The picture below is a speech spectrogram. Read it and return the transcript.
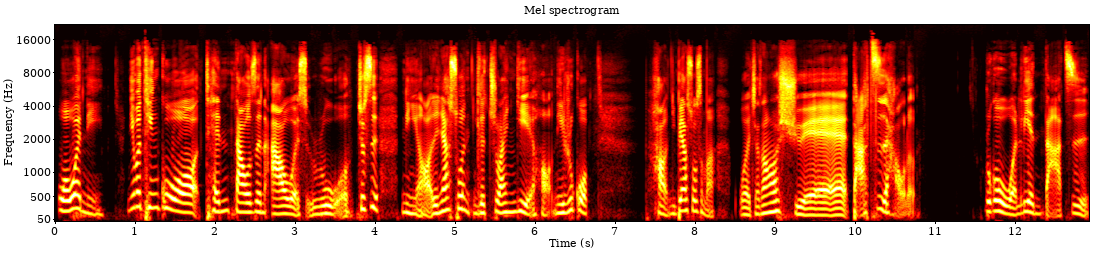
我问你，你有没有听过 ten thousand hours rule？就是你哦，人家说你一个专业哈，你如果好，你不要说什么。我假装要学打字好了。如果我练打字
